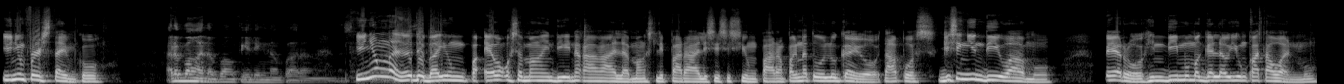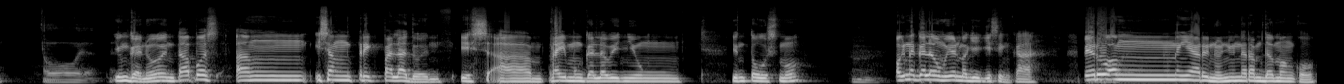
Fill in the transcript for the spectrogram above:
Yun yung first time ko. Ano bang ano bang feeling ng parang... Yun yung ano, 'di ba, yung ewan ko sa mga hindi nakakaalam, ang sleep paralysis is yung parang pag natulog kayo, tapos gising yung diwa mo, pero hindi mo magalaw yung katawan mo. Yung ganun. Tapos ang isang trick pala doon is um, try mong galawin yung yung toes mo. Hmm. Pag nagalaw mo yun, magigising ka. Pero ang nangyari nun, yung naramdaman ko,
